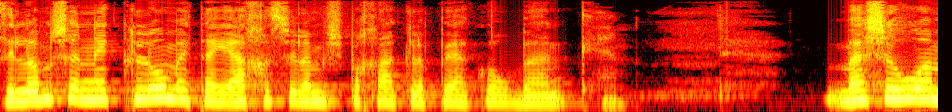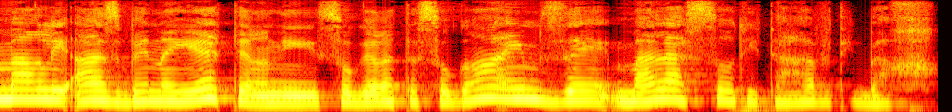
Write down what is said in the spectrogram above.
זה לא משנה כלום את היחס של המשפחה כלפי הקורבן. כן. מה שהוא אמר לי אז, בין היתר, אני סוגרת את הסוגריים, זה מה לעשות, התאהבתי בך.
